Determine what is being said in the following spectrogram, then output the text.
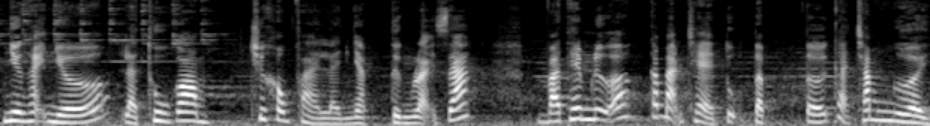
Nhưng hãy nhớ là thu gom chứ không phải là nhặt từng loại rác. Và thêm nữa, các bạn trẻ tụ tập tới cả trăm người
